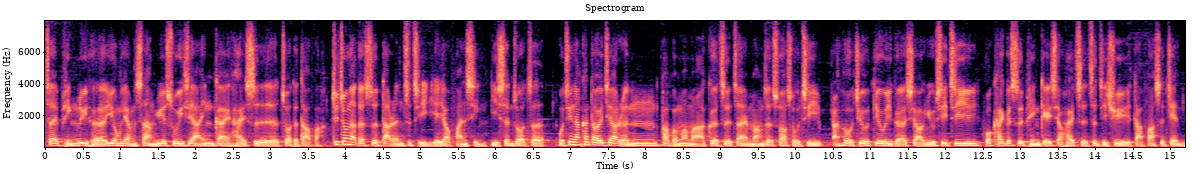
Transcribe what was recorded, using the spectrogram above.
在频率和用量上约束一下，应该还是做得到吧。最重要的是，大人自己也要反省，以身作则。我经常看到一家人爸爸妈妈各自在忙着刷手机，然后就丢一个小游戏机或开个视频给小孩子自己去打。发时间，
